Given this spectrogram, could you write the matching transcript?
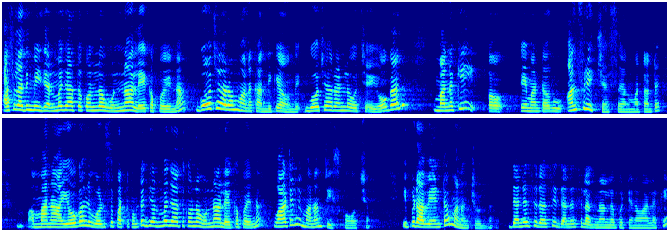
అసలు అది మీ జన్మజాతకంలో ఉన్నా లేకపోయినా గోచారం మనకు అందుకే ఉంది. గోచారంలో వచ్చే యోగాలు మనకి ఏమంటారు అన్ఫ్రీజ్ చేస్తాయి అనమాట అంటే మన ఆ యోగాన్ని ఒడిసి పట్టుకుంటే జన్మజాతకంలో ఉన్నా లేకపోయినా వాటిని మనం తీసుకోవచ్చు. ఇప్పుడు అవేంటో మనం చూద్దాం. ధనుసు రాశి ధనుసు లగ్నాల్లో పుట్టిన వాళ్ళకి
